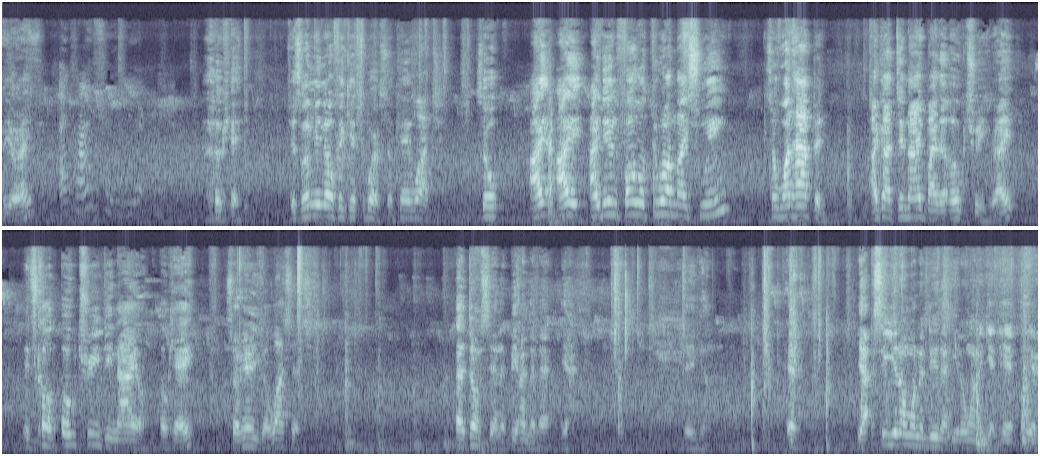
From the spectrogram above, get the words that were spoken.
Are you alright? I can't see it. Okay. Just let me know if it gets worse, okay? Watch. So I I I didn't follow through on my swing. So what happened? I got denied by the oak tree, right? It's called oak tree denial, okay? So here you go. Watch this. Uh, don't stand it behind the net. Yeah. There you go. Here. Yeah. See, you don't want to do that. You don't want to get hit. Here.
